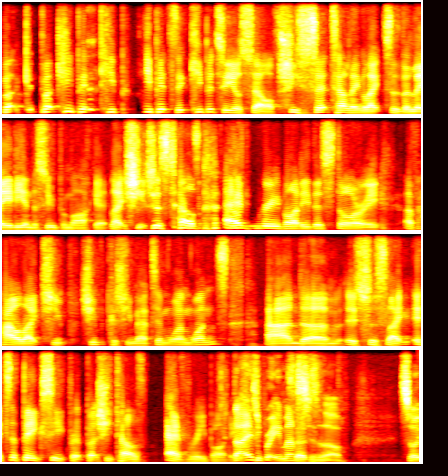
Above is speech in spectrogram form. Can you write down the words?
but but keep it keep keep it to, keep it to yourself. She's telling like to the lady in the supermarket, like she just tells everybody the story of how like she she because she met him one once, and um, it's just like it's a big secret, but she tells everybody. That is pretty massive, it's- though. So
